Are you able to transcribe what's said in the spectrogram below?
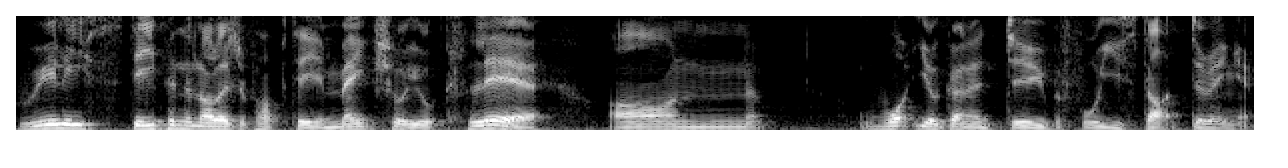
really steep in the knowledge of property and make sure you're clear on what you're going to do before you start doing it.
